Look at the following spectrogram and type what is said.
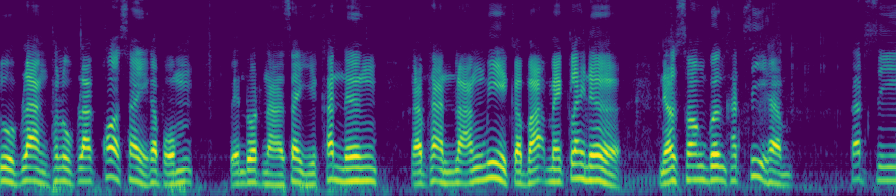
รูปร่างผลุปลักษ์พ่อใส่ครับผม เป็นรถหนาใส่อีกขั้นหนึ่งครับท่านหลังมีกระบะแม็กไลเนอร์เดี๋ยวซองเบิงคัดซี่ครับ คัดซี่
